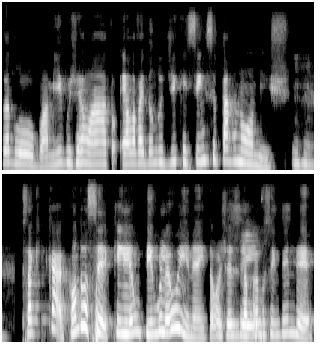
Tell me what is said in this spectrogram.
da Globo, amigos relatam, ela vai dando dicas sem citar nomes. Uhum. Só que, cara, quando você. Quem lê um pingo, lê o i, né? Então, às vezes Sim. dá pra você entender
